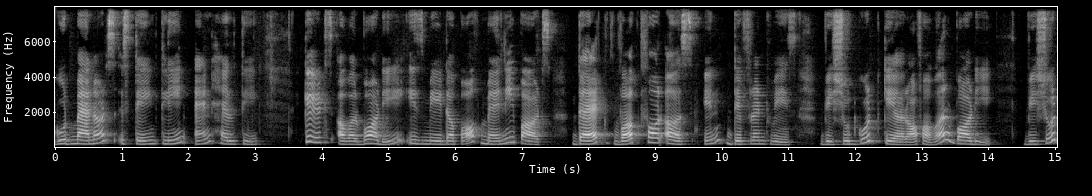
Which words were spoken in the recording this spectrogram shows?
good manners, staying clean and healthy. Kids, our body is made up of many parts that work for us in different ways. We should good care of our body. We should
